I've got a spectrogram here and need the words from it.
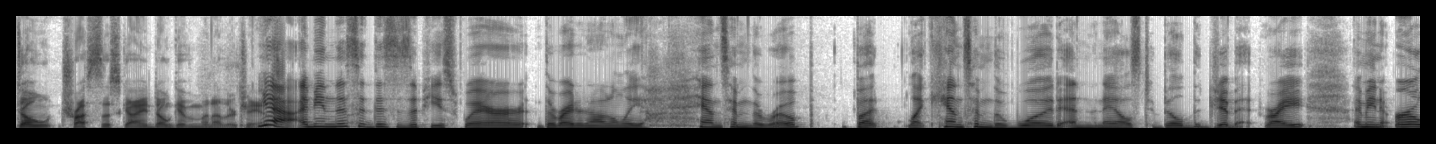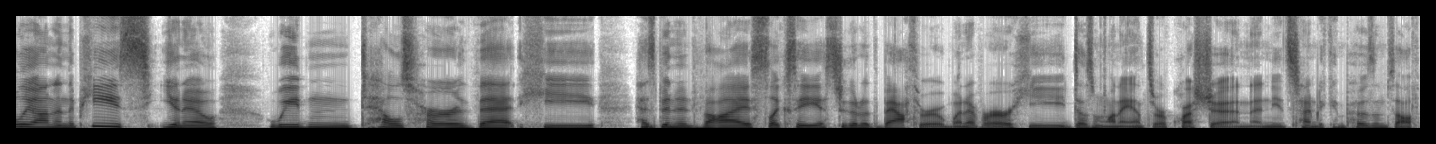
don't trust this guy and don't give him another chance. Yeah, I mean this this is a piece where the writer not only hands him the rope, but like hands him the wood and the nails to build the gibbet, right? I mean, early on in the piece, you know, Whedon tells her that he has been advised, like, say he has to go to the bathroom whenever he doesn't want to answer a question and needs time to compose himself.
